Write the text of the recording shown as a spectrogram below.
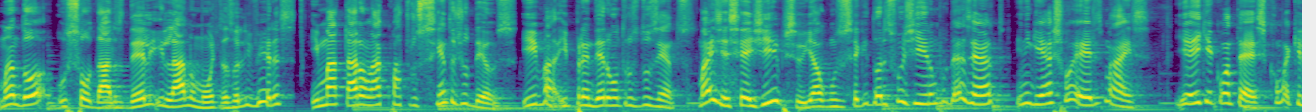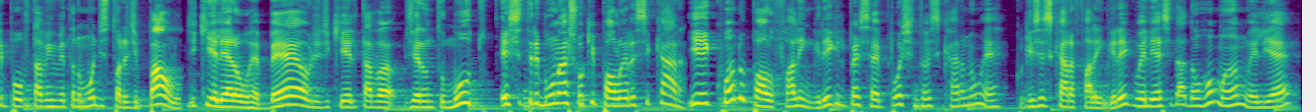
mandou os soldados dele ir lá no Monte das Oliveiras e mataram lá 400 judeus e, e prenderam outros 200. Mas esse egípcio e alguns dos seguidores fugiram para o deserto e ninguém achou eles mais. E aí o que acontece? Como aquele povo estava inventando um monte de história de Paulo, de que ele era o rebelde, de que ele estava gerando tumulto, esse tribuno achou que Paulo era esse cara. E aí quando Paulo fala em grego, ele percebe, poxa, então esse cara não é. Porque se esse cara fala em grego, ele é cidadão romano, ele é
